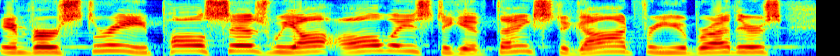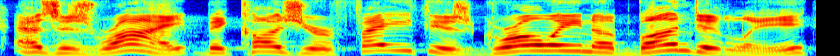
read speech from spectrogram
in verse 3, Paul says we ought always to give thanks to God for you, brothers, as is right, because your faith is growing abundantly,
